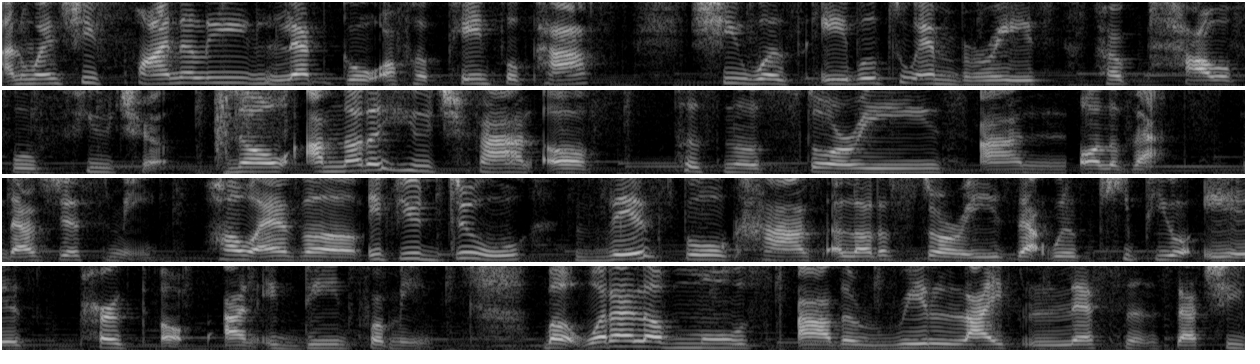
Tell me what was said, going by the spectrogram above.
And when she finally let go of her painful past, she was able to embrace her powerful future. No, I'm not a huge fan of personal stories and all of that. That's just me. However, if you do, this book has a lot of stories that will keep your ears perked up, and it did for me. But what I love most are the real life lessons that she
